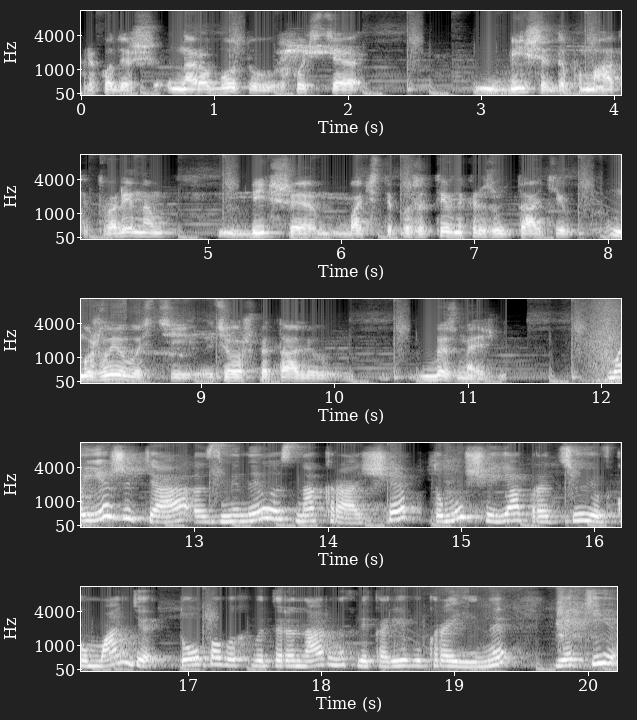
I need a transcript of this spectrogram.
приходиш на роботу, хочеться більше допомагати тваринам, більше бачити позитивних результатів. Можливості цього шпиталю безмежні. Моє життя змінилось на краще, тому що я працюю в команді топових ветеринарних лікарів України, які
